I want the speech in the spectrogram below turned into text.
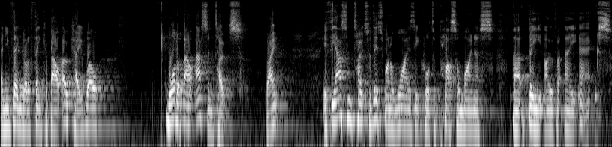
and you've then got to think about, okay, well, what about asymptotes, right? If the asymptotes for this one are y is equal to plus or minus uh, b over ax,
